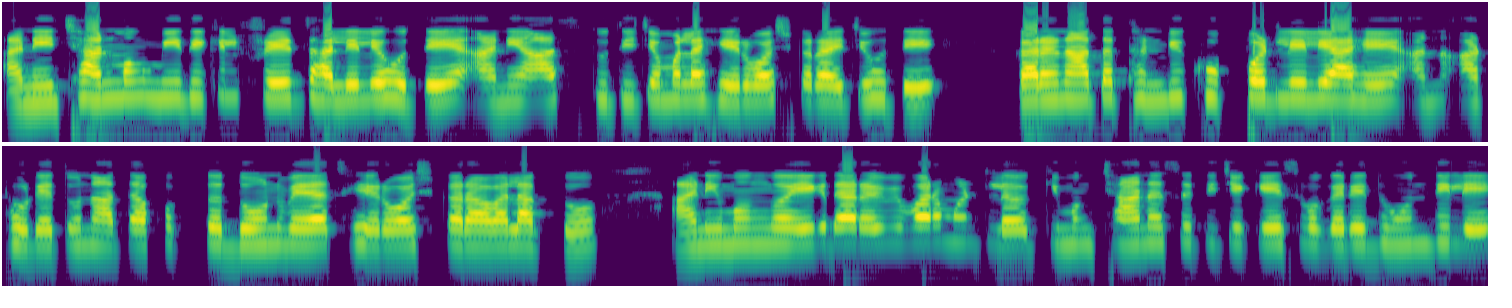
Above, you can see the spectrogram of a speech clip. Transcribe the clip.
आणि छान मग मी देखील फ्रेश झालेले होते आणि आज तुतीचे मला हेअर वॉश करायचे होते. कारण आता थंडी खूप पडलेली आहे आणि आठवड्यातून आता फक्त दोन वेळाच हेअर वॉश करावा लागतो. आणि मग एकदा रविवार म्हटलं की मग छान असं तिचे केस वगैरे धुवून दिले.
